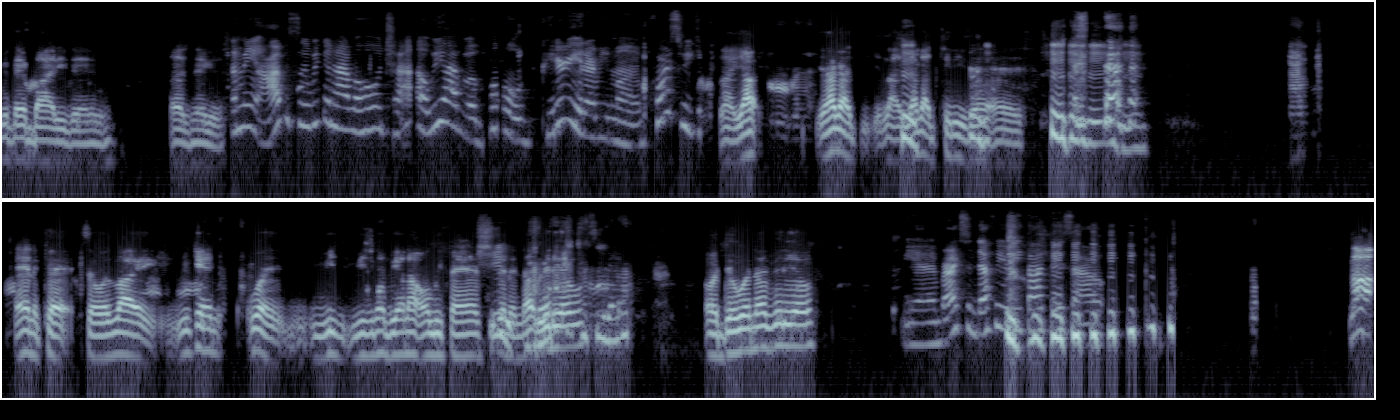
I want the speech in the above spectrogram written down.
with their body than us niggas. I mean, obviously, we can have a whole child. We have a whole period every month. Of course, we can. Like y'all, y'all got like y'all got titties and ass and a cat. So it's like we can't. what we we just gonna be on our OnlyFans Shoot, sending nut girl, videos you see that? or doing that video. Yeah, Braxton definitely thought this out. Nah,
